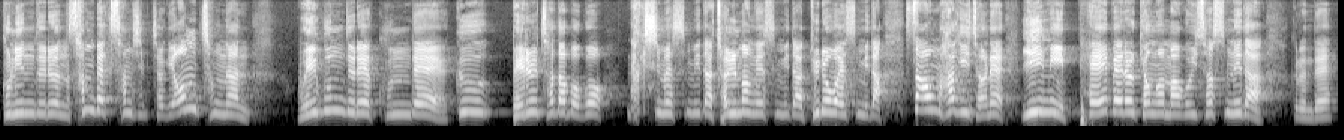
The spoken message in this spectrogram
군인들은 330척의 엄청난 왜군들의 군대 그 배를 쳐다보고 낙심했습니다. 절망했습니다. 두려워했습니다. 싸움하기 전에 이미 패배를 경험하고 있었습니다. 그런데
